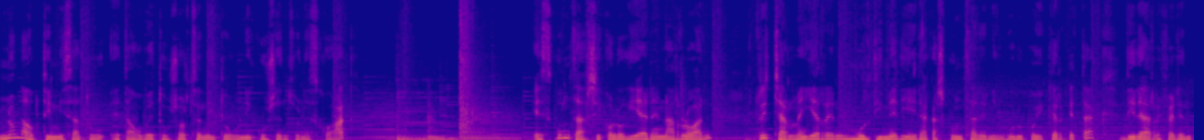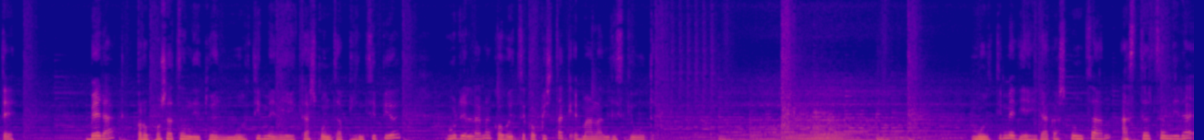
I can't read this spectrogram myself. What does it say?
Nola optimizatu eta hobetu sortzen ditugun ikusentzunezkoak? Hezkuntza psikologiaren arloan, Richard Mayerren multimedia irakaskuntzaren inguruko ikerketak dira referente. Berak, proposatzen dituen multimedia ikaskuntza printzipioek gure lanak hobetzeko pistak eman handizkigute. Multimedia irakaskuntzan aztertzen dira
